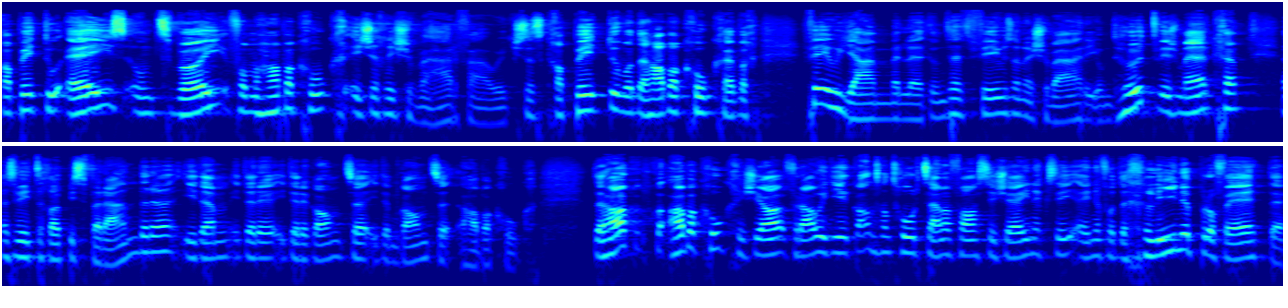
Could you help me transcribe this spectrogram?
Kapitel 1 und 2 vom Habakkuk ist ein bisschen schwerfällig. Es ist ein Kapitel, wo der Habakkuk einfach viel jämmert und hat viel so eine Schwere. Und heute wirst du merken, es wird sich etwas verändern in dem, in der, in der ganzen, in dem ganzen Habakkuk. Der Habakkuk ist ja, für alle, die ganz, ganz kurz zusammenfassen, ist einer gewesen, einer von den kleinen Propheten.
